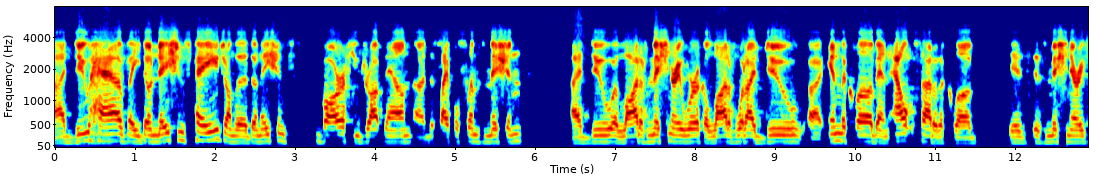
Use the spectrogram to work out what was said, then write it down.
i do have a donations page on the donations bar if you drop down uh, disciple slim's mission I do a lot of missionary work. A lot of what I do uh, in the club and outside of the club is, is missionary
